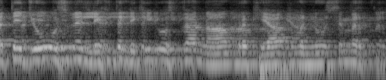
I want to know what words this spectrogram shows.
ਅਤੇ ਜੋ ਉਸਨੇ ਲਿਖਤ ਲਿਖੀ ਉਸ ਦਾ ਨਾਮ ਰੱਖਿਆ ਮਨੂ ਸਿਮਰਤੀ।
